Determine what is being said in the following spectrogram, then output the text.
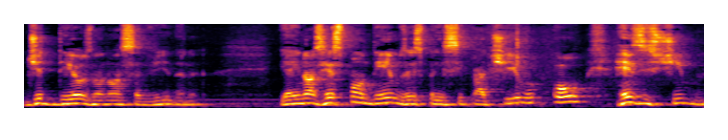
de Deus na nossa vida. Né? E aí nós respondemos a esse princípio ativo ou resistimos.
